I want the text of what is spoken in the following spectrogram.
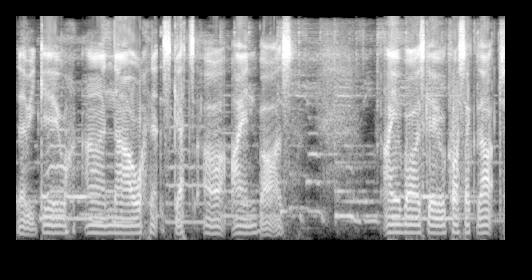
There we go. And now let's get our iron bars. Iron bars go across like that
